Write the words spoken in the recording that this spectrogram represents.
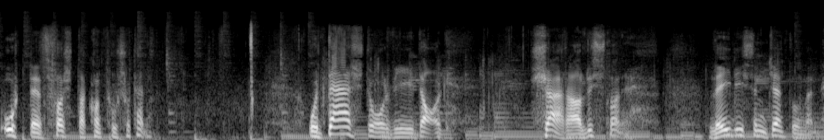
ortens första kontorshotell. Och där står vi idag. Kära lyssnare, ladies and gentlemen.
